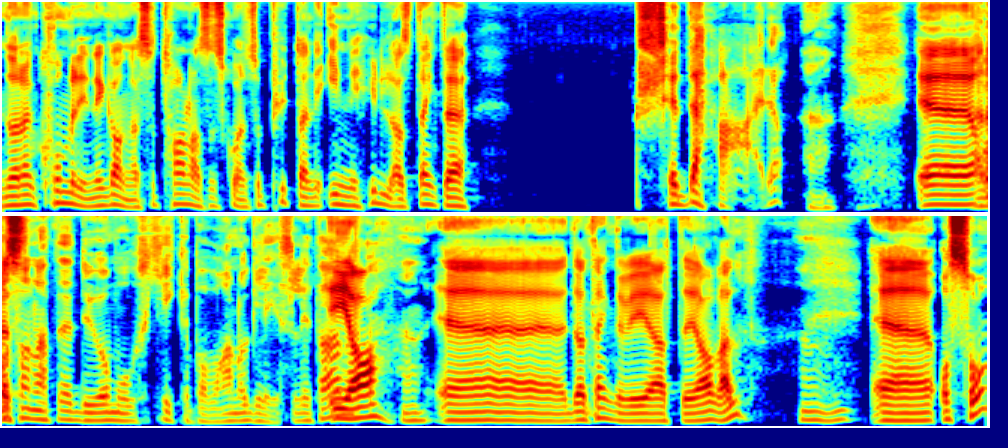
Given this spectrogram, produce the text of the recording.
når han kommer inn i gangen, så tar han av seg skoene, så putter han det inn i hylla. Så tenkte jeg Skjedde her, ja? Eh, Er det og, sånn at du og mor kikker på hverandre og gliser litt? av? Ja. Eh, da tenkte vi at ja vel. Eh, og så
